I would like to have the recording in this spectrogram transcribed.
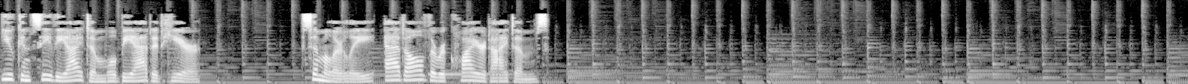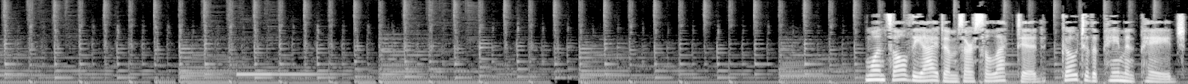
You can see the item will be added here. Similarly, add all the required items. Once all the items are selected, go to the payment page.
